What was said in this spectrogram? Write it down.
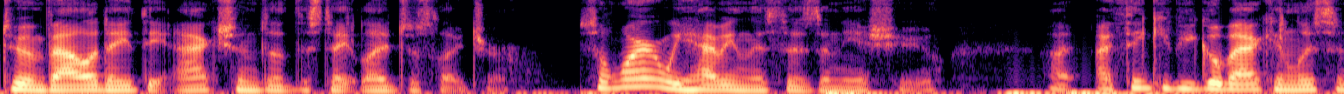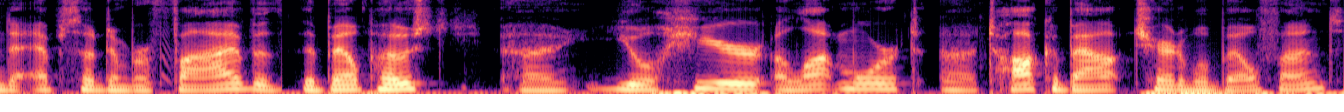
to invalidate the actions of the state legislature. So why are we having this as an issue? I, think if you go back and listen to episode number five of the Bail Post, uh, you'll hear a lot more t- uh, talk about charitable bail funds.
